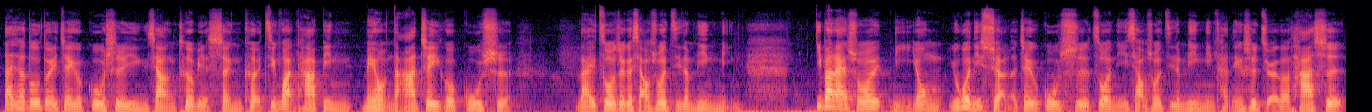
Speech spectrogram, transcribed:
大家都对这个故事印象特别深刻。尽管他并没有拿这个故事来做这个小说集的命名。一般来说，你用如果你选了这个故事做你小说集的命名，肯定是觉得它是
